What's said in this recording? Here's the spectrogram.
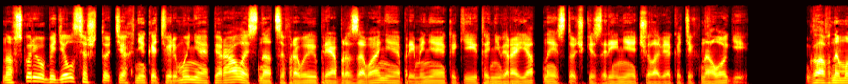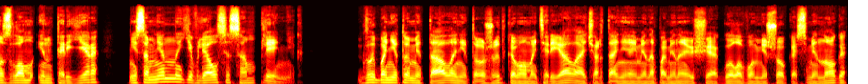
Но вскоре убедился, что техника тюрьмы не опиралась на цифровые преобразования, применяя какие-то невероятные с точки зрения человека технологии. Главным узлом интерьера, несомненно, являлся сам пленник. Глыба не то металла, не то жидкого материала, очертаниями напоминающая голову мешок осьминога,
